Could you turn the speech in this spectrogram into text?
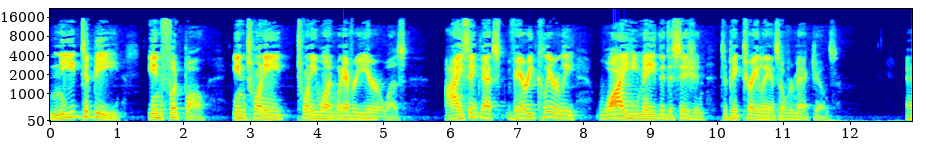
need to be in football in 2021, whatever year it was. I think that's very clearly why he made the decision to pick Trey Lance over Mac Jones. And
